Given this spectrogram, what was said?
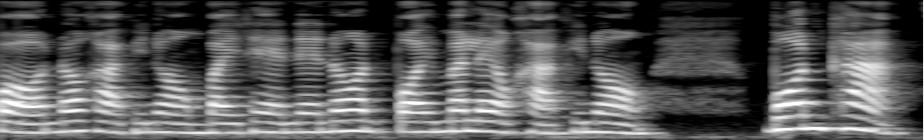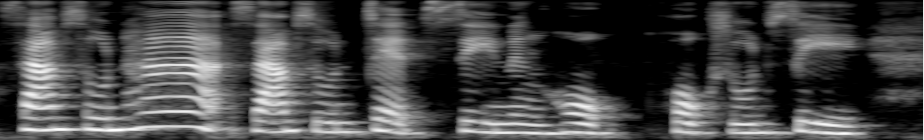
ปอเนาะค่ะพี่น้องใบแทนแน่นอนปล่อยมาแล้วค่ะพี่น้อง บนค่ะ 305 307 416 604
